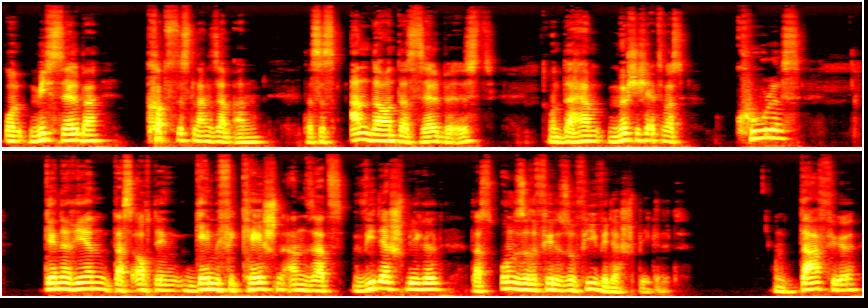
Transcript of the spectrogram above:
Und mich selber kotzt es langsam an, dass es andauernd dasselbe ist. Und daher möchte ich etwas Cooles generieren, das auch den Gamification-Ansatz widerspiegelt, das unsere Philosophie widerspiegelt. Und dafür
